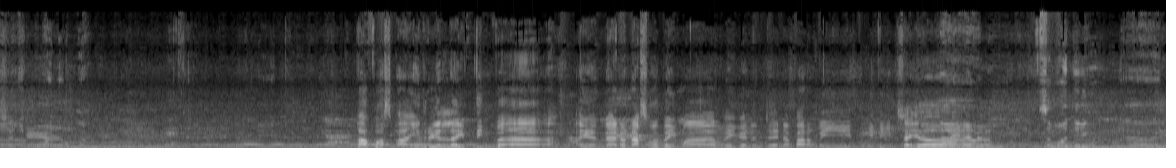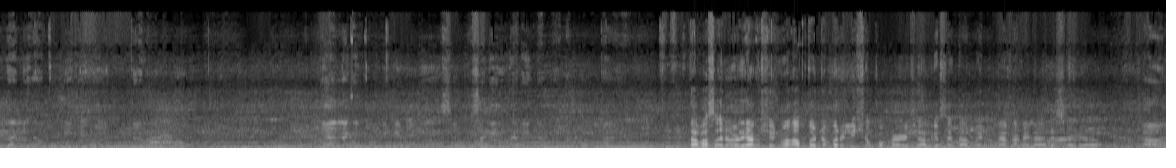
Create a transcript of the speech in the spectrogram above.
sa chair. ano lang. Mm. Tapos ah, in real life din ba? Ayun, naranasan mo ba yung mga may ganun din na parang may tumitingin sa'yo, may Um, ano? Sa modeling, uh, lagi na kumikita. Pero, yeah, lagi na kumikita. So, sanay na rin ako. Tapos anong reaction mo after na ma-release yung commercial kasi dami na nakakilala sa'yo? Um,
